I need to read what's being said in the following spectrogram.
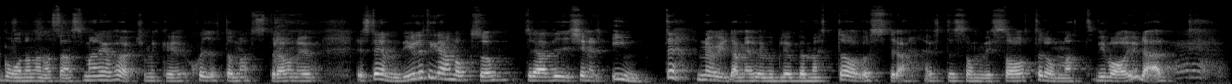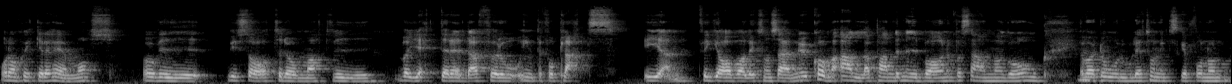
gå någon annanstans. Man har ju hört så mycket skit om Östra och nu, det stämde ju lite grann också. Det där vi känner oss inte nöjda med hur vi blev bemötta av Östra eftersom vi sa till dem att vi var ju där och de skickade hem oss och vi, vi sa till dem att vi var jätterädda för att inte få plats igen. För jag var liksom så här: nu kommer alla pandemibarnen på samma gång. Jag har varit orolig att hon inte ska få någon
